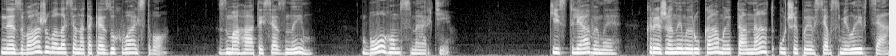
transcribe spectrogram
не зважувалася на таке зухвальство змагатися з ним, богом смерті. Кістлявими, крижаними руками Танат учепився в сміливця.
